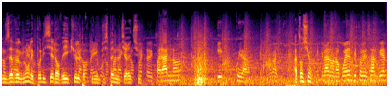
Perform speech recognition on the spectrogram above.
Nous aveuglons les policiers et leurs véhicules pour qu'ils ne puissent pas nous tirer dessus. Attention. Claro, no pueden visualizar bien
